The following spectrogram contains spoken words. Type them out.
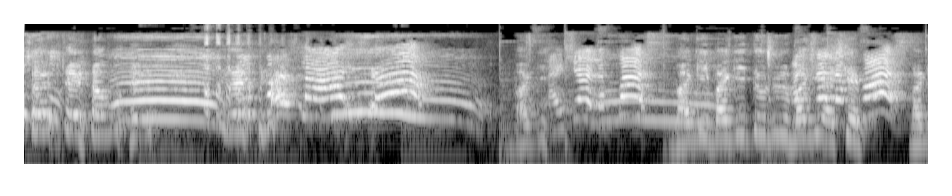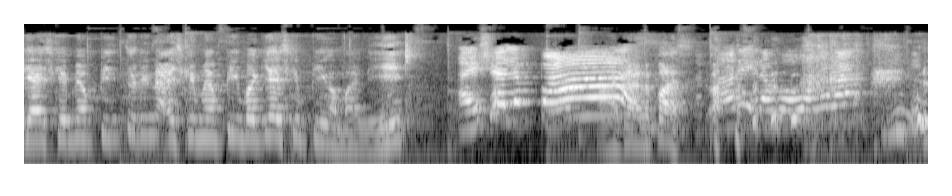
Jangan tali rambut. Lepaslah Aisyah. Bagi. Aisyah lepas. Bagi bagi tu dulu bagi Aisyah, aiskrim. lepas. Bagi aiskrim yang pink tu dia nak aiskrim yang pink bagi aiskrim pink Amal ni. Aisyah lepas. Ah dah lepas. Tarik dah buah orang. Dia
